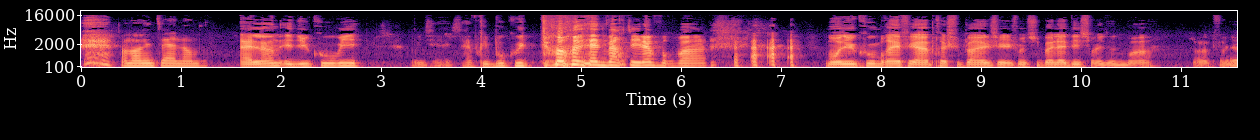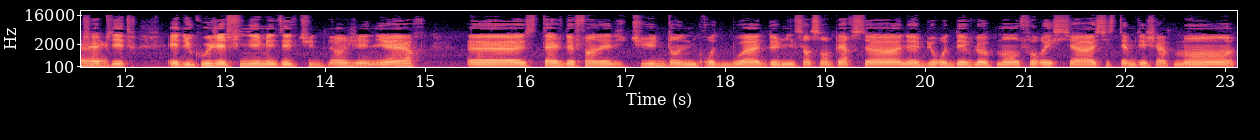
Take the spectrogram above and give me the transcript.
On en était à l'Inde. À l'Inde, et du coup, oui. Oui, ça- a pris beaucoup de temps cette partie-là pour pas. bon, du coup, bref, et après, je, suis pas, j'ai- je me suis baladé sur les zones bois, fin du chapitre. Et du coup, j'ai fini mes études d'ingénieur. Euh, stage de fin d'études dans une grosse boîte de 1500 personnes, euh, bureau de développement, Forestia, système d'échappement,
